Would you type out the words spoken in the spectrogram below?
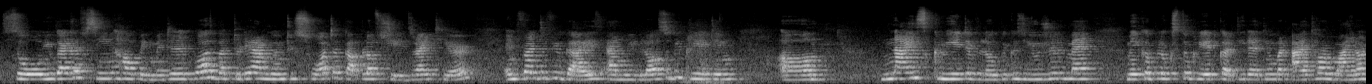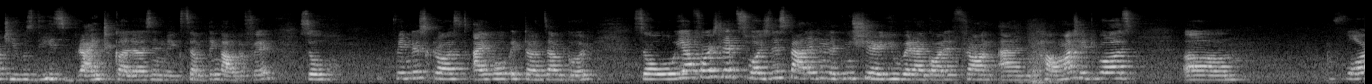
So you guys have seen how pigmented it was but today I'm going to swatch a couple of shades right here in front of you guys and we will also be creating um, nice creative look because usual मैं makeup looks तो create करती रहती हूँ but I thought why not use these bright colors and make something out of it so fingers crossed I hope it turns out good so yeah first let's swatch this palette and let me share you where I got it from and how much it was um, for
